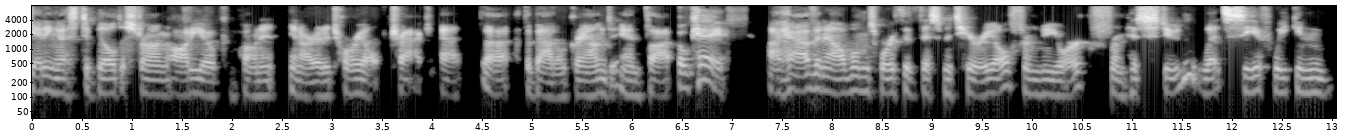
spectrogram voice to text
getting us to build a strong audio component in our editorial track at, uh, at the battleground and thought, okay, I have an album's worth of this material from New York from his student. Let's see if we can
